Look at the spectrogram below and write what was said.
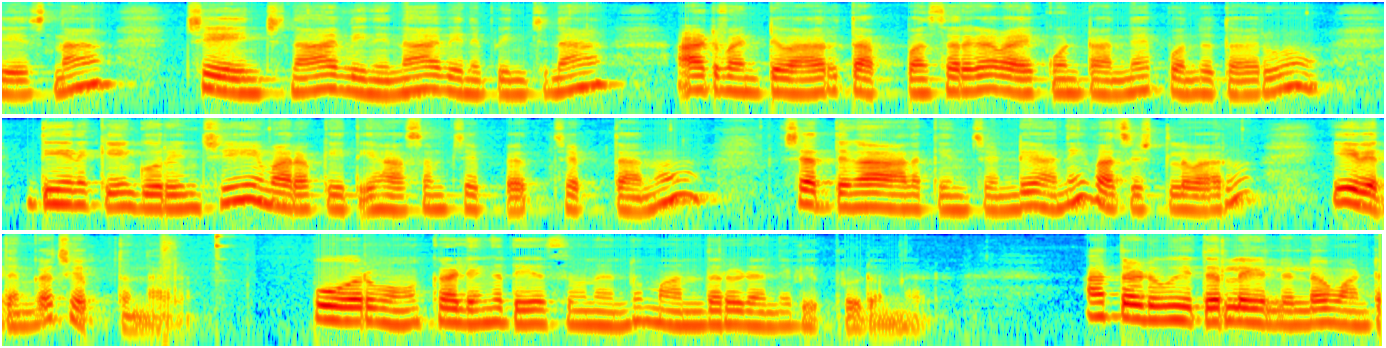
చేసిన చేయించిన వినినా వినిపించిన అటువంటి వారు తప్పనిసరిగా వైకుంఠాన్నే పొందుతారు. దీనికి గురించి మరొక ఇతిహాసం చెప్ప చెప్తాను. శ్రద్ధగా ఆలకించండి అని వశిష్ఠుల వారు ఈ విధంగా చెప్తున్నారు. పూర్వం కళింగ దేశం నందు మందరుడు అనే విప్రుడు ఉన్నాడు అతడు ఇతరుల ఇళ్ళలో వంట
